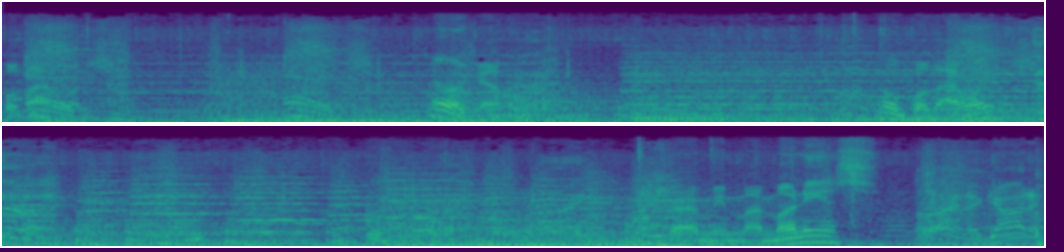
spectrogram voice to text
Pull that one. There we go. We'll pull that one. Grab me my monies. Right, I got it.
